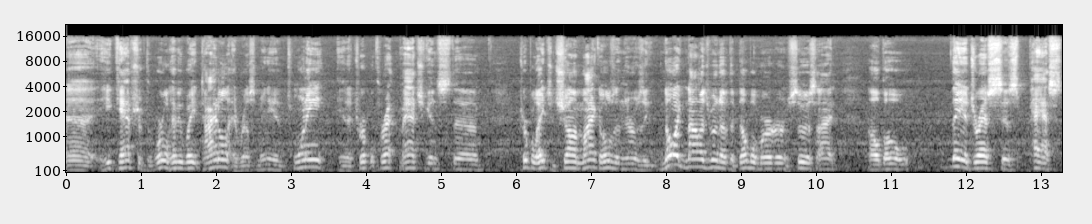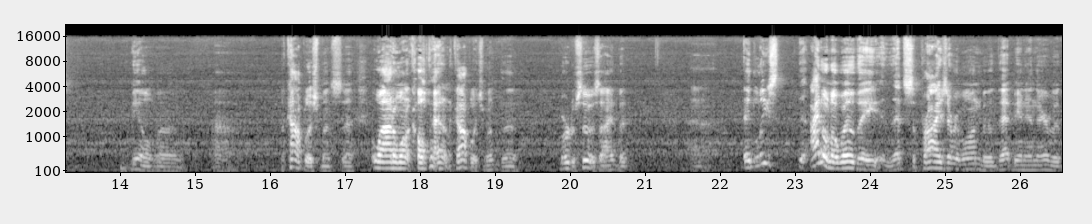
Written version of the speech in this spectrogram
Uh, he captured the World Heavyweight title at WrestleMania 20 in a triple threat match against uh, Triple H and Shawn Michaels, and there was no acknowledgement of the double murder and suicide, although they addressed his past, you know, uh, uh, accomplishments. well, I don't want to call that an accomplishment murder suicide, but uh, at least I don't know whether they that surprised everyone, but that being in there, but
